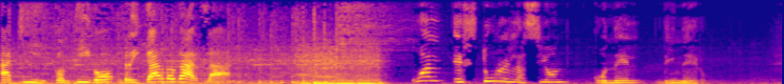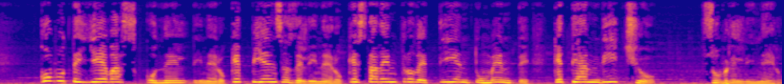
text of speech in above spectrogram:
Aquí contigo, Ricardo Garza. ¿Cuál es tu relación con el dinero? ¿Cómo te llevas con el dinero? ¿Qué piensas del dinero? ¿Qué está dentro de ti en tu mente? ¿Qué te han dicho sobre el dinero?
